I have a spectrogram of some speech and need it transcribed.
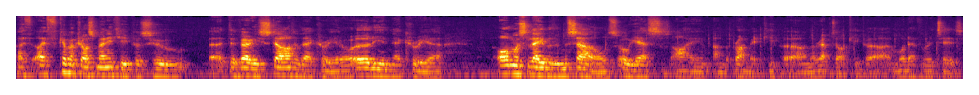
I've come across many keepers who at the very start of their career or early in their career almost label themselves, oh yes, I am the primate keeper, I'm the reptile keeper, whatever it is.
